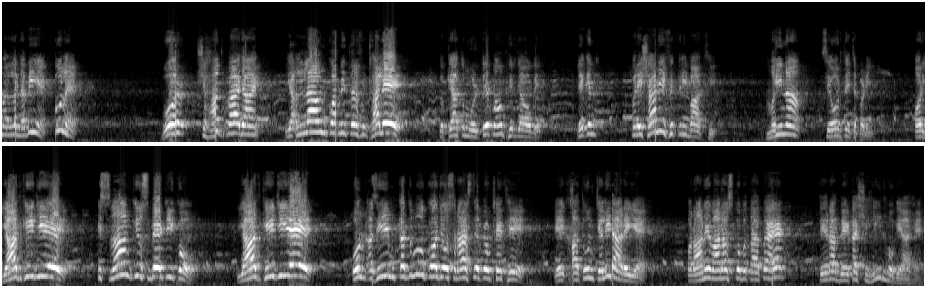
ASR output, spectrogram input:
मोहम्मद नबी हैं, रसूल हैं। वो शहादत पा जाए, या अल्लाह उनको अपनी तरफ़ उठा ले तो क्या तुम उल्टे पाँव फिर जाओगे? लेकिन परेशानी फिक्री बात थी। मदीना से औरतें चपड़ी और याद कीजिए इस्लाम की उस बेटी को। याद कीजिए उन अजीम कदमों को जो उस रास्ते पे उठे थे। एक खातून चली जा रही है और आने वाला उसको बताता है, तेरा बेटा शहीद हो गया है।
